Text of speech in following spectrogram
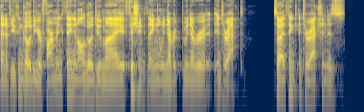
than if you can go do your farming thing and I'll go do my fishing thing and we never we never interact. So I think interaction is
